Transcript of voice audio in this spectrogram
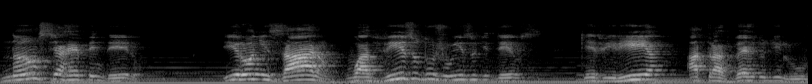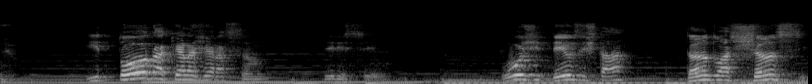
Não se arrependeram, ironizaram o aviso do juízo de Deus que viria através do dilúvio, e toda aquela geração pereceu. Hoje Deus está dando a chance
